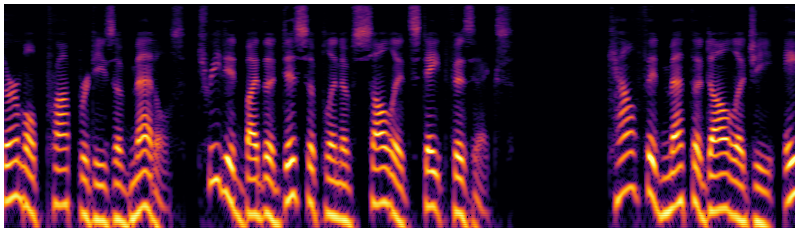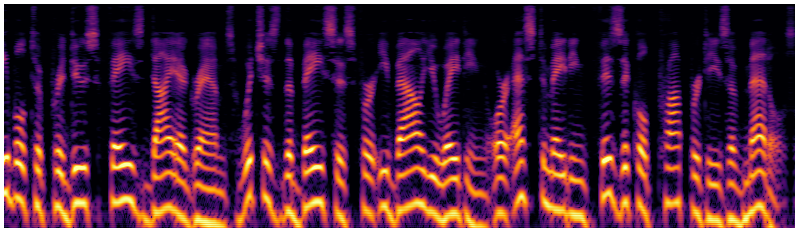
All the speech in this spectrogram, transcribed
thermal properties of metals, treated by the discipline of solid-state physics. CALPHAD methodology, able to produce phase diagrams which is the basis for evaluating or estimating physical properties of metals,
